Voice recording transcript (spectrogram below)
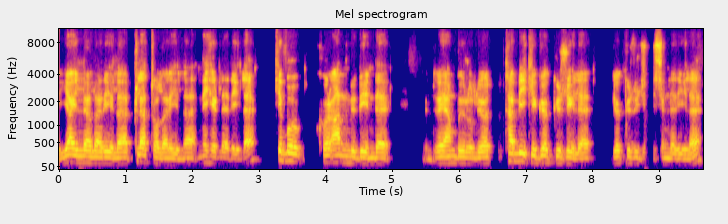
yaylalarıyla, platolarıyla, nehirleriyle ki bu Kur'an mübinde beyan buyuruluyor. Tabii ki gökyüzüyle, gökyüzü cisimleriyle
